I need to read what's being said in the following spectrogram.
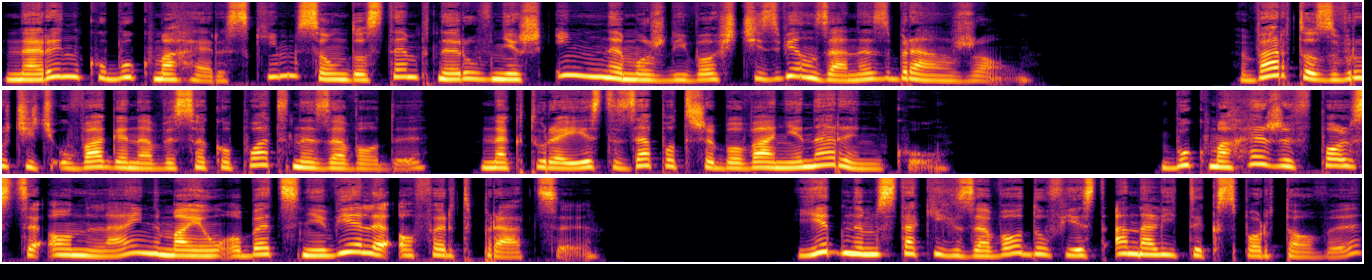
Na rynku bukmacherskim są dostępne również inne możliwości związane z branżą. Warto zwrócić uwagę na wysokopłatne zawody, na które jest zapotrzebowanie na rynku. Bukmacherzy w Polsce online mają obecnie wiele ofert pracy. Jednym z takich zawodów jest analityk sportowy,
